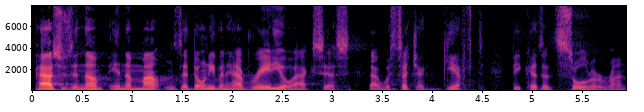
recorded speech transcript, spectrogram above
pastors in the, in the mountains that don't even have radio access, that was such a gift because it's solar run.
